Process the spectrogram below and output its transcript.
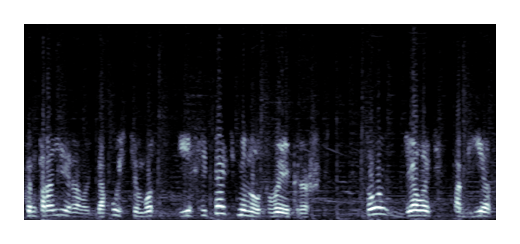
контролировать? Допустим, вот если 5 минут выигрыш, то делать объезд.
